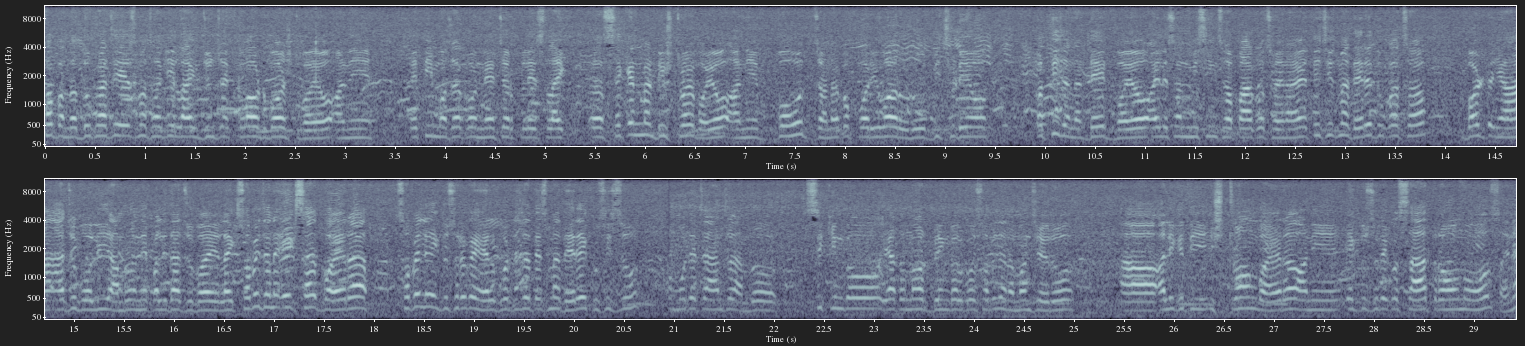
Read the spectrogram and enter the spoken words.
सबभन्दा दुःख चाहिँ यसमा छ कि लाइक जुन चाहिँ क्लाउड बस्ट भयो अनि यति मजाको नेचर प्लेस लाइक सेकेन्डमा डिस्ट्रोय भयो अनि बहुतजनाको परिवारहरू बिछुड्यो कतिजना डेड भयो अहिलेसम्म मिसिङ छ पाएको छैन। है त्यो चिजमा धेरै दुःख छ बट यहाँ आजभोलि हाम्रो नेपाली दाजुभाइ लाइक सबैजना एकसाथ भएर सबैले एक दुसरेको हेल्प गर्दैछ त्यसमा धेरै खुसी छु। म चाहिँ चाहन्छु हाम्रो सिक्किमको या त नर्थ बेङ्गलको सबैजना मान्छेहरू अलिकति स्ट्रङ भएर अनि एक दुसरेको साथ रहनुहोस् होइन?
